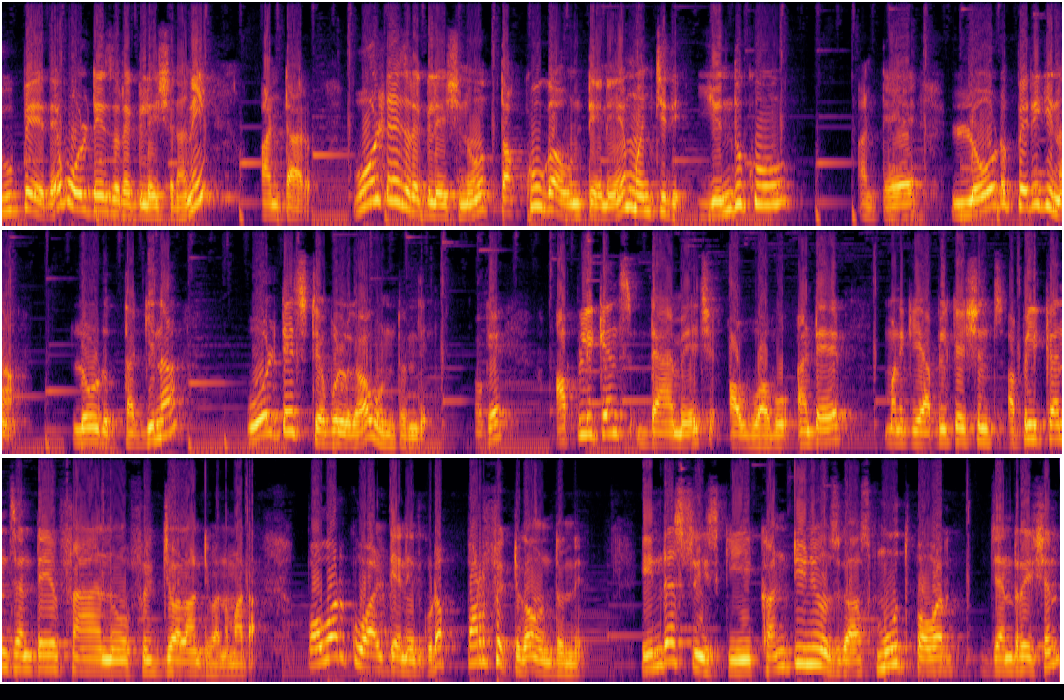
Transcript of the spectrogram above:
చూపేదే వోల్టేజ్ రెగ్యులేషన్ అని అంటారు. వోల్టేజ్ రెగ్యులేషన్ తక్కువగా ఉంటేనే మంచిది. ఎందుకు? అంటే లోడ్ పెరిగిన లోడ్ తగ్గిన వోల్టేజ్ స్టేబుల్గా ఉంటుంది. ఓకే అప్లికెన్స్ డ్యామేజ్ అవ్వవు. అంటే మనకి అప్లికేషన్స్ అప్లికన్స్ అంటే ఫ్యాన్ ఫ్రిడ్జ్ అలాంటివి అనమాట పవర్ క్వాలిటీ అనేది కూడా పర్ఫెక్ట్గా ఉంటుంది. ఇండస్ట్రీస్కి కంటిన్యూస్గా స్మూత్ పవర్ జనరేషన్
